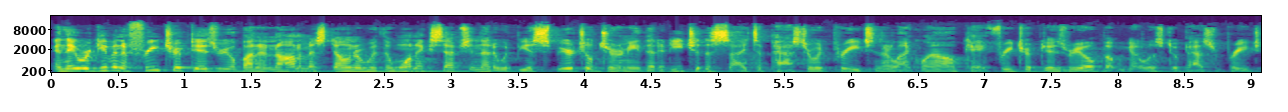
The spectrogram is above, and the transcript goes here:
And they were given a free trip to Israel by an anonymous donor with the one exception that it would be a spiritual journey that at each of the sites a pastor would preach. And they're like, well, okay, free trip to Israel, but we got to listen to a pastor preach.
